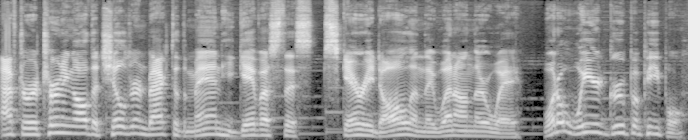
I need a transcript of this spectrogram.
After returning all the children back to the man, he gave us this scary doll and they went on their way. What a weird group of people.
